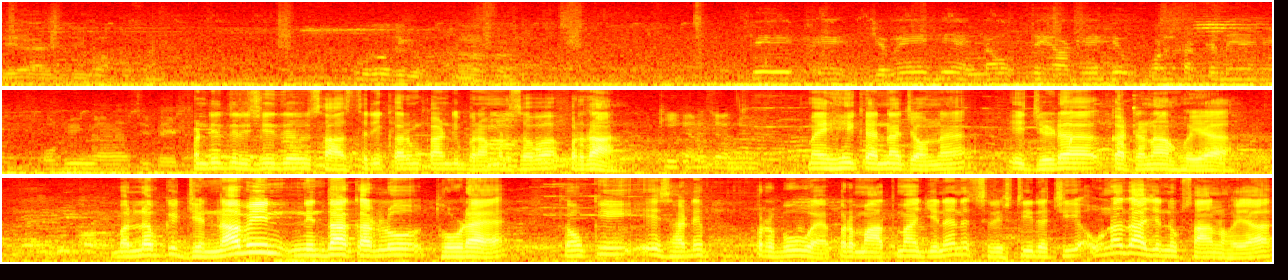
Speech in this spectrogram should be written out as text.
ਫਿਰ ਐਸ ਦੀ ਵਾਪਸ ਆਏ। ਉਰੋਂ ਦੀ ਤੇ ਇਹ ਜਿਵੇਂ ਇਹ ਇੰਨਾ ਉੱਤੇ ਆ ਕੇ ਇਹ ਉੱਪਰ ਤੱਕ ਕਿਵੇਂ ਆਏ ਨੇ? ਉਹ ਵੀ ਮੈਂ ਅਸੀਂ ਦੇਖ ਪੰਡਿਤ ਰਿਸ਼ੀਦੇਵ ਸ਼ਾਸਤਰੀ ਕਰਮਕਾਂਡੀ ਬ੍ਰਾਹਮਣ ਸਭਾ ਪ੍ਰਧਾਨ। ਕੀ ਕਹਿਣਾ ਚਾਹੁੰਦੇ ਮੈਂ ਇਹੀ ਕਹਿਣਾ ਚਾਹੁੰਦਾ ਇਹ ਜਿਹੜਾ ਘਟਨਾ ਹੋਇਆ ਮਤਲਬ ਕਿ ਜਿੰਨਾ ਵੀ ਨਿੰਦਾ ਕਰ ਲੋ ਥੋੜਾ ਹੈ। ਕਿਉਂਕਿ ਇਹ ਸਾਡੇ ਪ੍ਰਭੂ ਹੈ, ਪ੍ਰਮਾਤਮਾ ਜਿਨ੍ਹਾਂ ਨੇ ਸ੍ਰਿਸ਼ਟੀ ਰਚੀ ਹੈ, ਉਹਨਾਂ ਦਾ ਅੱਜ ਨੁਕਸਾਨ ਹੋਇਆ।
